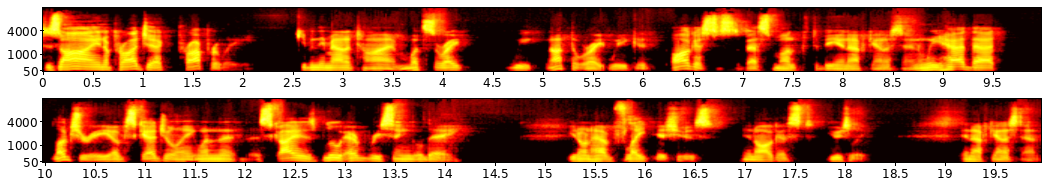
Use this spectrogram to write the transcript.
design a project properly, given the amount of time. What's the right week, not the right week. August is the best month to be in Afghanistan. We had that luxury of scheduling when the, the sky is blue every single day. You don't have flight issues in August, usually, in Afghanistan.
